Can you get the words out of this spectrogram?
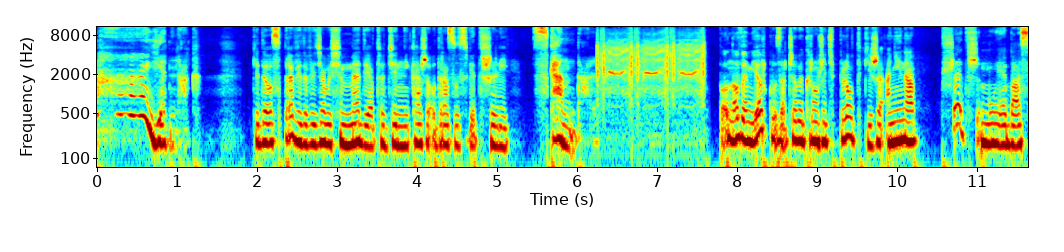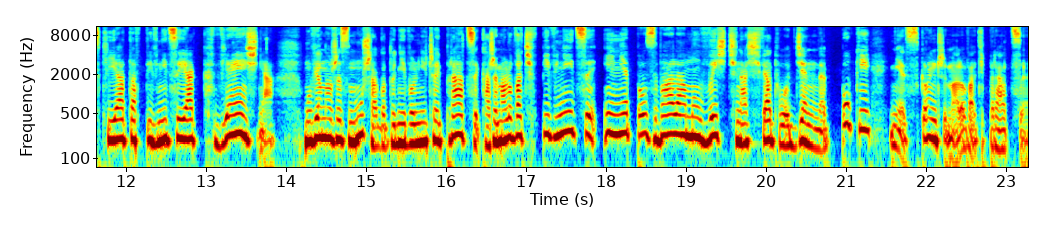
A jednak, kiedy o sprawie dowiedziały się media, to dziennikarze od razu zwietrzyli skandal. Po Nowym Jorku zaczęły krążyć plotki, że Anina przetrzymuje Basquiata w piwnicy jak więźnia. Mówiono, że zmusza go do niewolniczej pracy, każe malować w piwnicy i nie pozwala mu wyjść na światło dzienne, póki nie skończy malować pracy.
